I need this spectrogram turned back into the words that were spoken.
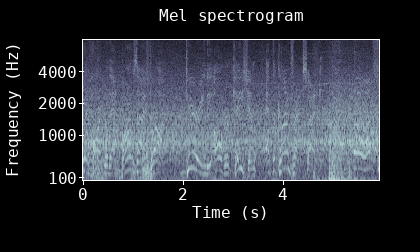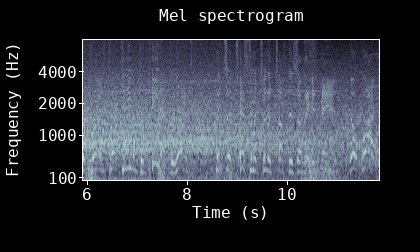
hit hard with that Banzai drop during the altercation at the contract signing. Oh, I'm surprised Bret can even compete after that. It's a testament to the toughness of the Hitman. No, blocked.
